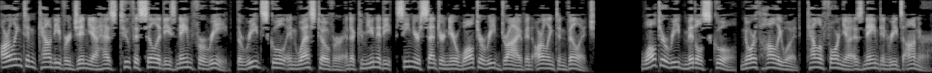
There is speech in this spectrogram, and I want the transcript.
Arlington County, Virginia has two facilities named for Reed, the Reed School in Westover and a community, senior center near Walter Reed Drive in Arlington Village. Walter Reed Middle School, North Hollywood, California is named in Reed's honor.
